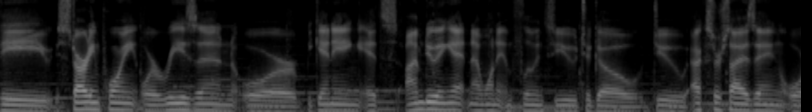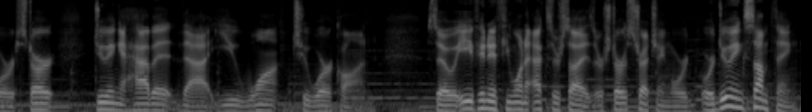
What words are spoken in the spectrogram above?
the starting point or reason or beginning. It's I'm doing it and I want to influence you to go do exercising or start doing a habit that you want to work on. So even if you want to exercise or start stretching or, or doing something,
